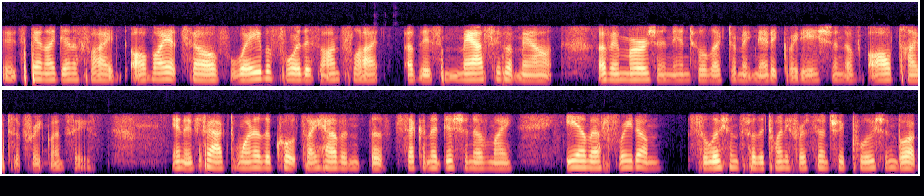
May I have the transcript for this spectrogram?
It's been identified all by itself way before this onslaught of this massive amount of immersion into electromagnetic radiation of all types of frequencies. And in fact, one of the quotes I have in the second edition of my EMF Freedom Solutions for the 21st Century Pollution book,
